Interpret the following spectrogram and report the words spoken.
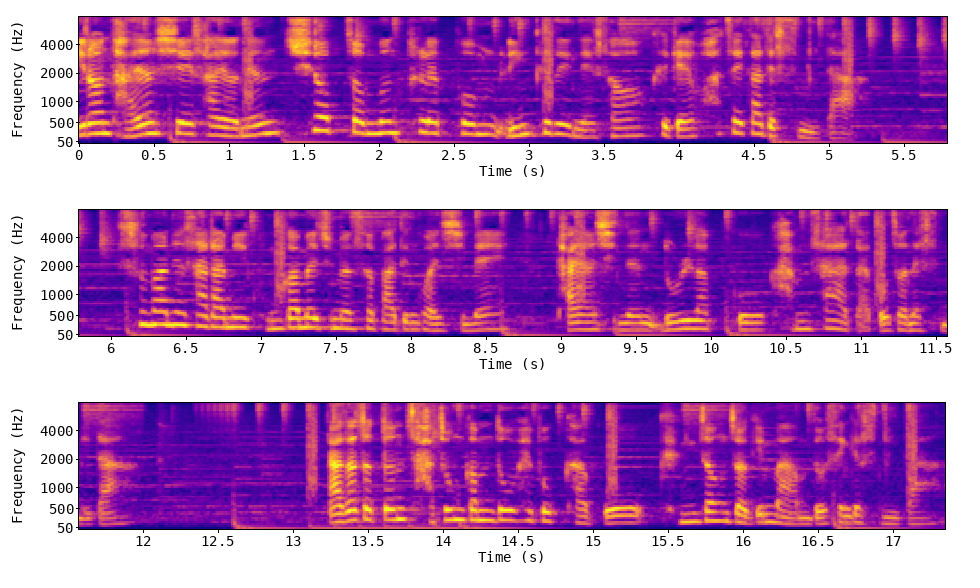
이런 다현 씨의 사연은 취업 전문 플랫폼 링크드인에서 크게 화제가 됐습니다. 수많은 사람이 공감해주면서 받은 관심에 다현 씨는 놀랍고 감사하다고 전했습니다. 낮아졌던 자존감도 회복하고 긍정적인 마음도 생겼습니다.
